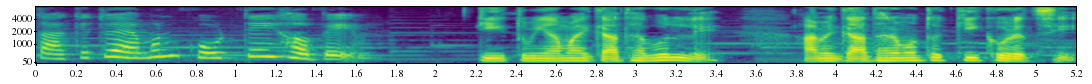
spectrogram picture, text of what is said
তাকে তো এমন করতেই হবে। কি তুমি আমায় গাধা বললে? আমি গাধার মতো কি করেছি?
